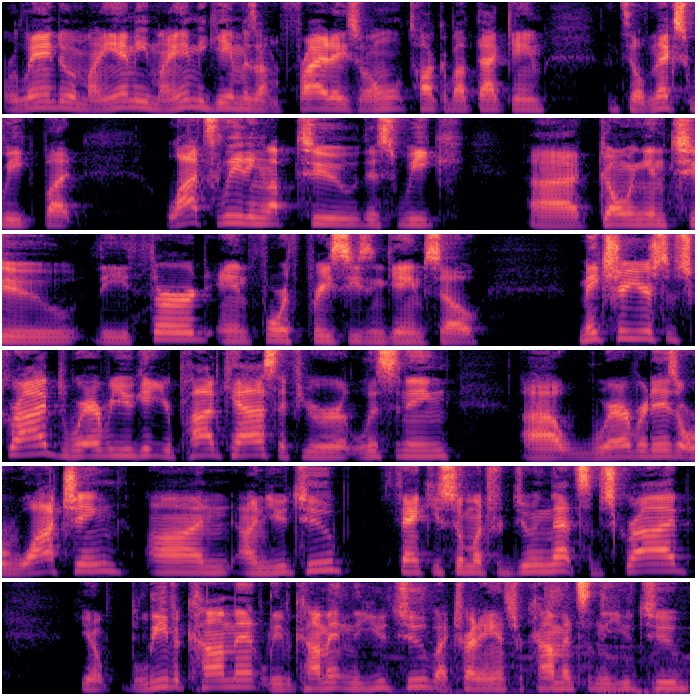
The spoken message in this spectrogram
Orlando and Miami. Miami game is on Friday, so I won't talk about that game until next week. But lots leading up to this week, uh, going into the third and fourth preseason game. So make sure you're subscribed wherever you get your podcast. If you're listening uh, wherever it is or watching on on YouTube, thank you so much for doing that. Subscribe. You know, leave a comment. Leave a comment in the YouTube. I try to answer comments in the YouTube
